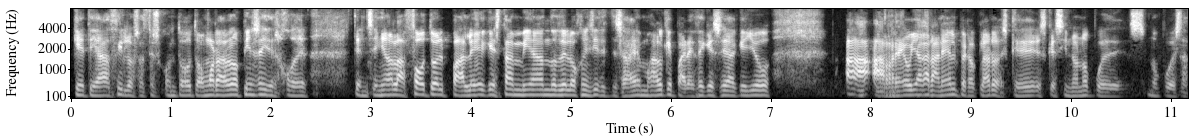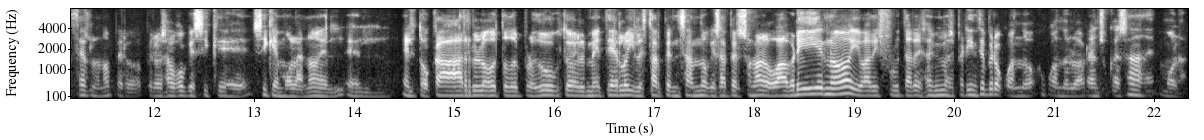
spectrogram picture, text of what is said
que te hace y los haces con todo tu amor, ahora lo piensas y dices, joder, te enseño la foto, el palé que está enviando de logística y te sabe mal que parece que sea aquello a, arreo y a granel, pero claro, es que, es que si no, no puedes, no puedes hacerlo, ¿no? Pero, pero es algo que sí que, sí que mola, ¿no? El, el, tocarlo, todo el producto, el meterlo y el estar pensando que esa persona lo va a abrir, ¿no? Y va a disfrutar de esa misma experiencia, pero cuando, cuando lo abra en su casa, mola.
